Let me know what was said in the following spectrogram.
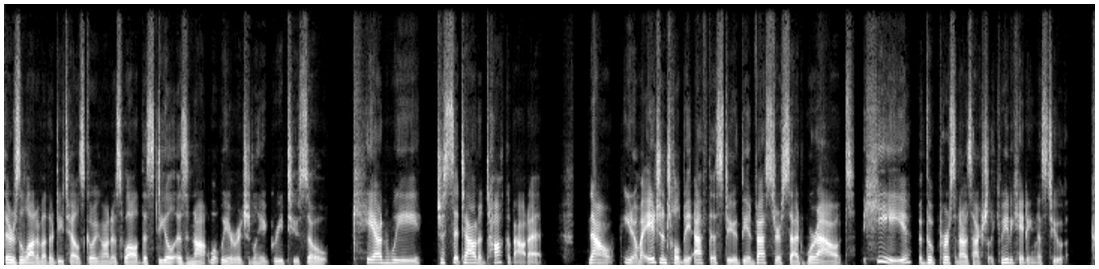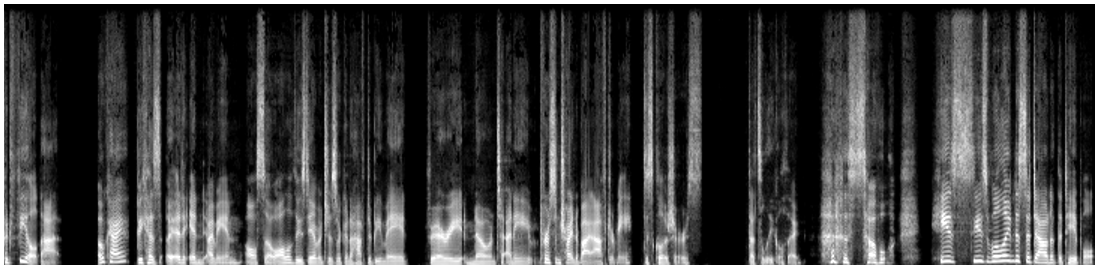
there's a lot of other details going on as well. This deal is not what we originally agreed to. So, can we just sit down and talk about it? Now, you know, my agent told me, F this dude. The investor said, we're out. He, the person I was actually communicating this to, could feel that okay because uh, and, and i mean also all of these damages are going to have to be made very known to any person trying to buy after me disclosures that's a legal thing so he's he's willing to sit down at the table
